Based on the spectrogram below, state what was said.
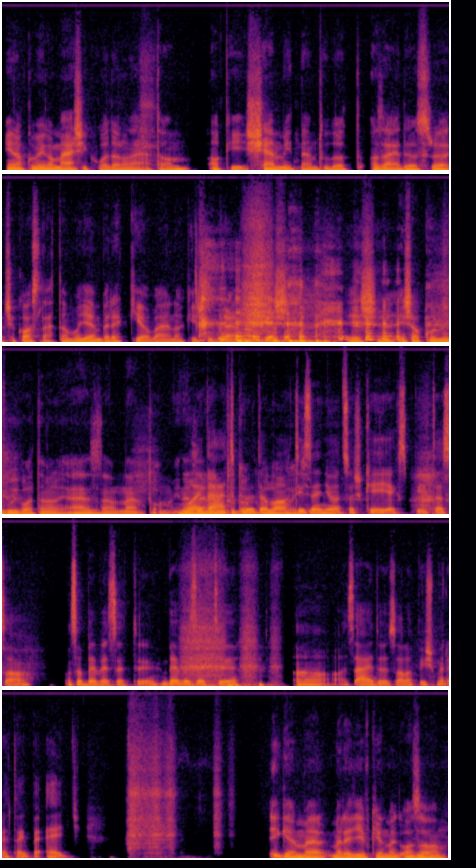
Én akkor még a másik oldalon álltam, aki semmit nem tudott az Idolsről, csak azt láttam, hogy emberek kiabálnak és ugrálnak, és, és, és akkor még úgy voltam, hogy ez nem, nem tudom. Én Majd nem átküldöm tudok a 18-as KXP-t, az a az a bevezető, bevezető az Idols alapismeretekbe egy. Igen, mert, mert egyébként meg az a,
